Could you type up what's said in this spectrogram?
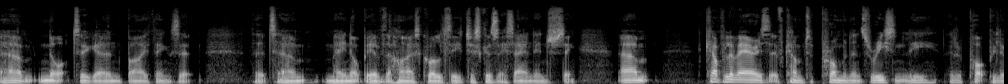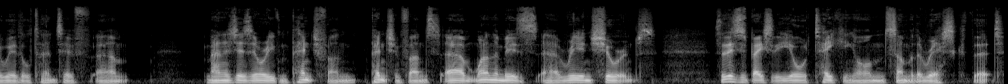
um, not to go and buy things that that um, may not be of the highest quality just because they sound interesting. Um, a couple of areas that have come to prominence recently that are popular with alternative um, managers or even pension fund pension funds. Um, one of them is uh, reinsurance. So this is basically you're taking on some of the risk that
